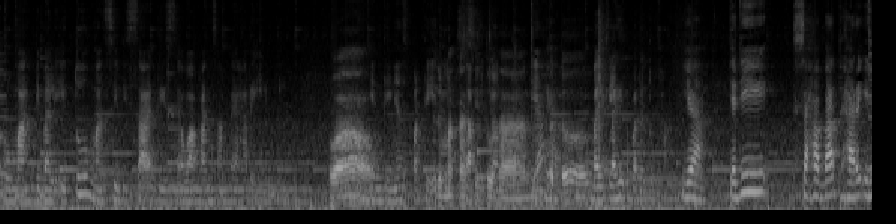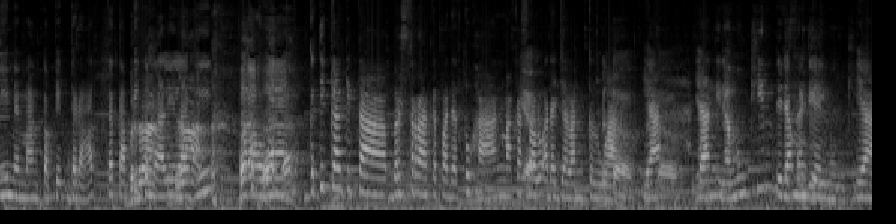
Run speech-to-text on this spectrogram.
rumah di Bali itu masih bisa disewakan sampai hari ini. Wow. Intinya seperti itu. Terima kasih Satu contoh, Tuhan. Ya betul. Balik lagi kepada Tuhan. Ya, jadi sahabat hari ini memang topik berat, tetapi Berat, kembali berat. lagi bahwa ketika kita berserah kepada Tuhan, maka Ya. selalu ada jalan keluar, betul ya. betul Dan yang tidak mungkin tidak mungkin. mungkin Ya,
